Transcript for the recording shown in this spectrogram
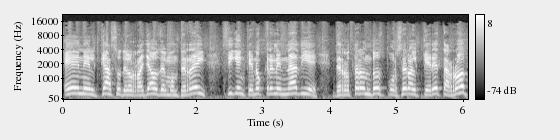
En el caso de los Rayados del Monterrey, siguen que no creen en nadie. Derrotaron 2 por 0 al Querétaro Rock,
